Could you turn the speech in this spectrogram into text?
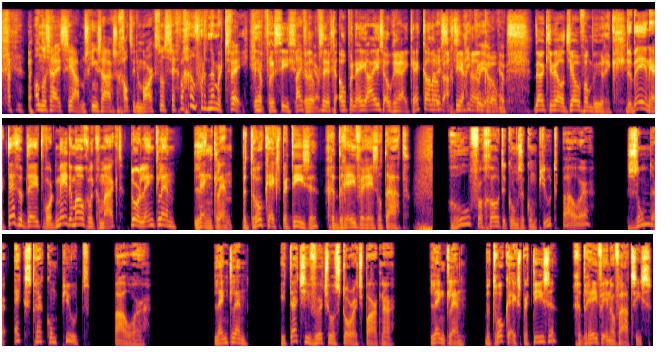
Anderzijds, ja, misschien zagen ze gat in de markt en dat ze zeggen, we gaan voor de nummer twee. Ja, precies. Blijf Op scherp. Is ook rijk, hè? Kan ook achter je aankomen. Dankjewel, Joe van Buurik. De BNR Tech Update wordt mede mogelijk gemaakt door Lenklen. Lenklen. Betrokken expertise, gedreven resultaat. Hoe vergroot ik onze compute power zonder extra compute power? Lenklen. Hitachi Virtual Storage Partner. Lenklen, betrokken expertise, gedreven innovaties.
